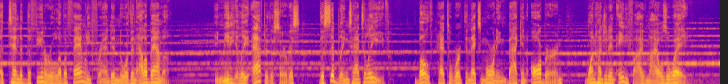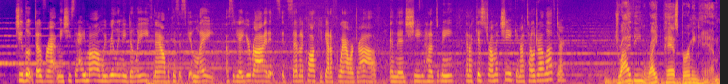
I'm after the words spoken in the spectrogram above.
attended the funeral of a family friend in northern Alabama. Immediately after the service, the siblings had to leave. Both had to work the next morning back in Auburn, 185 miles away. She looked over at me. She said, Hey, mom, we really need to leave now because it's getting late. I said, Yeah, you're right. It's, it's seven o'clock. You've got a four hour drive. And then she hugged me and I kissed her on the cheek and I told her I loved her. Driving right past Birmingham,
